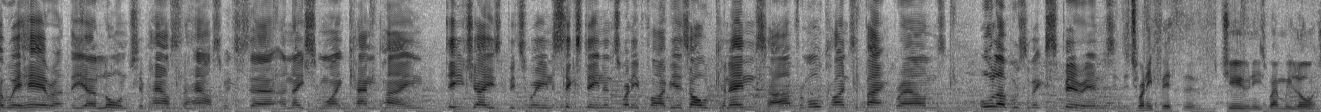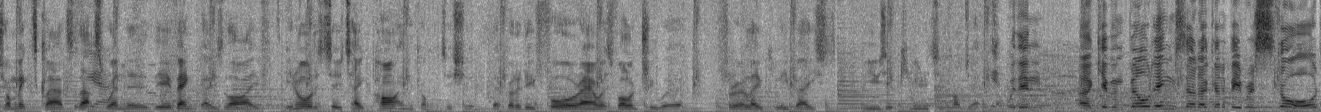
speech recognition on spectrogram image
So we're here at the uh, launch of House the House, which is a, a nationwide campaign. DJs between 16 and 25 years old can enter from all kinds of backgrounds, all levels of experience. The 25th of June is when we launch on Mixcloud, so that's Yeah. when the, the event goes live. In order to take part in the competition, they've got to do four hours voluntary work for a locally based music community project. within uh, given buildings that are going to be restored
